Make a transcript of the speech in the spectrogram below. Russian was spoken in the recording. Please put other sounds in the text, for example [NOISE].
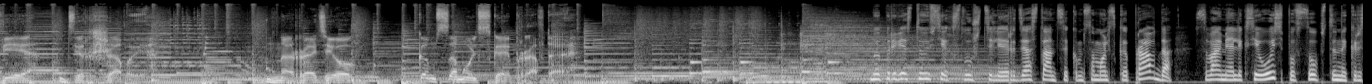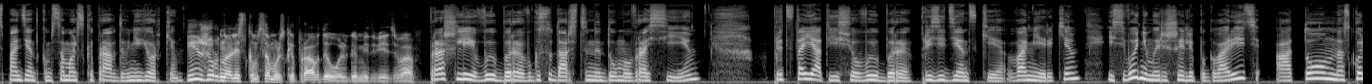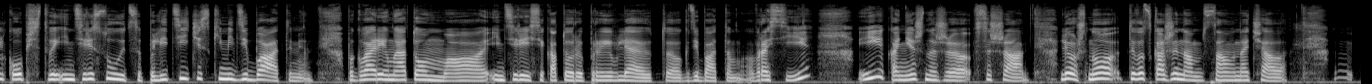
Две державы. На радио Комсомольская правда. Мы приветствуем всех слушателей радиостанции «Комсомольская правда». С вами Алексей Осипов, собственный корреспондент «Комсомольской правды» в Нью-Йорке. И журналист «Комсомольской правды» Ольга Медведева. Прошли выборы в Государственную Думу в России. Предстоят еще выборы президентские в Америке, и сегодня мы решили поговорить о том, насколько общество интересуется политическими дебатами. Поговорим и о том а, интересе, который проявляют э, к дебатам в России и, конечно же, в США. Лёш, но ты вот скажи нам с самого начала.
